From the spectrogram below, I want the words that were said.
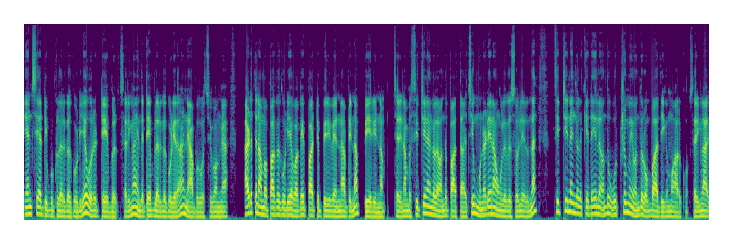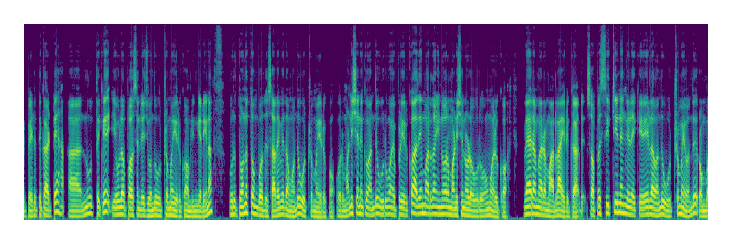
என்சிஆர்டி புக்கில் இருக்கக்கூடிய ஒரு டேபிள். சரிங்களா? இந்த டேபிள் இருக்கக்கூடியதெல்லாம் ஞாபகம் வச்சுக்கோங்க. அடுத்து நம்ம பார்க்கக்கூடிய வகைப்பாட்டு பிரிவு என்ன அப்படின்னா பேரினம். சரி நம்ம சிற்றினங்களை வந்து பார்த்தாச்சு. முன்னாடியே நான் உங்களுக்கு சொல்லியிருந்தேன். சிற்றினங்களுக்கு இடையில் வந்து ஒற்றுமை வந்து ரொம்ப அதிகமாக இருக்கும். சரிங்களா? இப்போ எடுத்துக்காட்டு நூற்றுக்கு எவ்வளோ பர்சன்டேஜ் வந்து ஒற்றுமை இருக்கும் அப்படின்னு கேட்டிங்கன்னா ஒரு தொண்ணூத்தொம்பது சதவீதம் வந்து ஒற்றுமை இருக்கும். ஒரு மனுஷனுக்கு வந்து உருவம் எப்படி இருக்கோ அதே மாதிரி தான் இன்னொரு மனுஷனோட உருவமும் இருக்கும். வேறு வேறு மாதிரிலாம் இருக்காது. ஸோ அப்போ சிற்றினங்களுக்கு இடையில் வந்து ஒற்றுமை வந்து ரொம்ப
